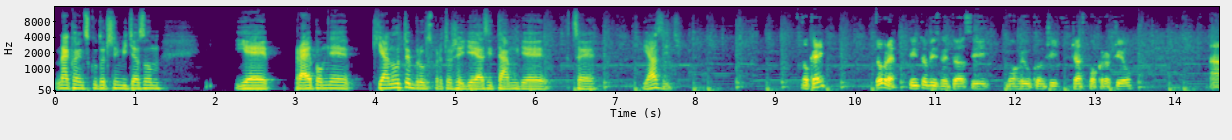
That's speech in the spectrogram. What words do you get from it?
nakoniec skutočným výťazom je práve po mne Keanu Brooks, pretože ide jazdiť tam, kde chce jazdiť. OK, dobre, týmto by sme to asi mohli ukončiť, čas pokročil a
